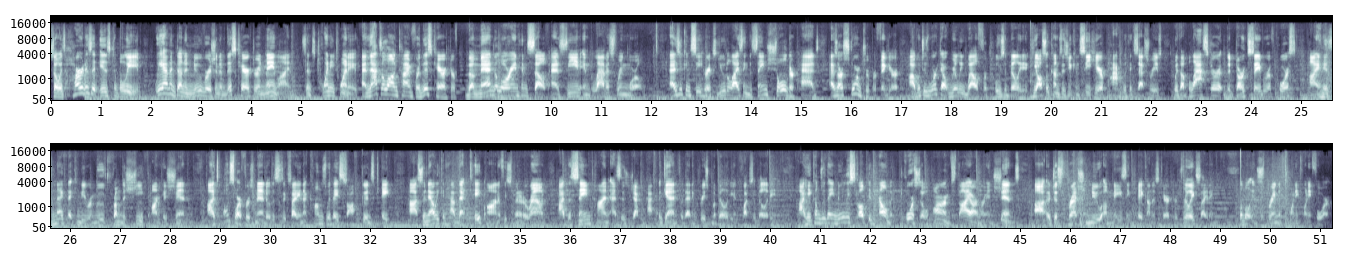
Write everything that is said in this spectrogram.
So as hard as it is to believe, we haven't done a new version of this character in mainline since 2020. And that's a long time for this character, the Mandalorian himself, as seen in Glavis Ringworld. As you can see here, it's utilizing the same shoulder pads as our Stormtrooper figure, uh, which has worked out really well for posability. He also comes, as you can see here, packed with accessories, with a blaster, the dark saber, of course, uh, and his knife that can be removed from the sheath on his shin. Uh, it's also our first Mando, this is exciting, that comes with a soft goods cape. Uh, so now we can have that cape on if we spin it around at the same time as his jetpack, again, for that increased mobility and flexibility. Uh, he comes with a newly sculpted helmet, torso, arms, thigh armor, and shins. Uh, just fresh, new, amazing take on this character. It's really exciting. Available in spring of 2024.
